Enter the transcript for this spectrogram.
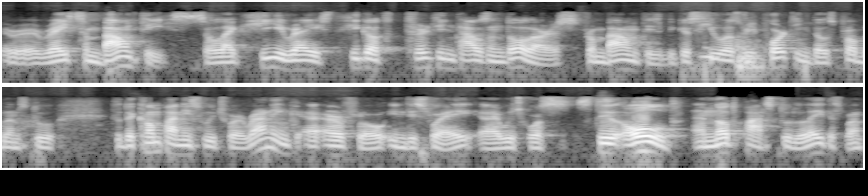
raised some bounties. So like he raised, he got thirteen thousand dollars from bounties because he was reporting those problems to to the companies which were running uh, Airflow in this way, uh, which was still old and not passed to the latest one.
